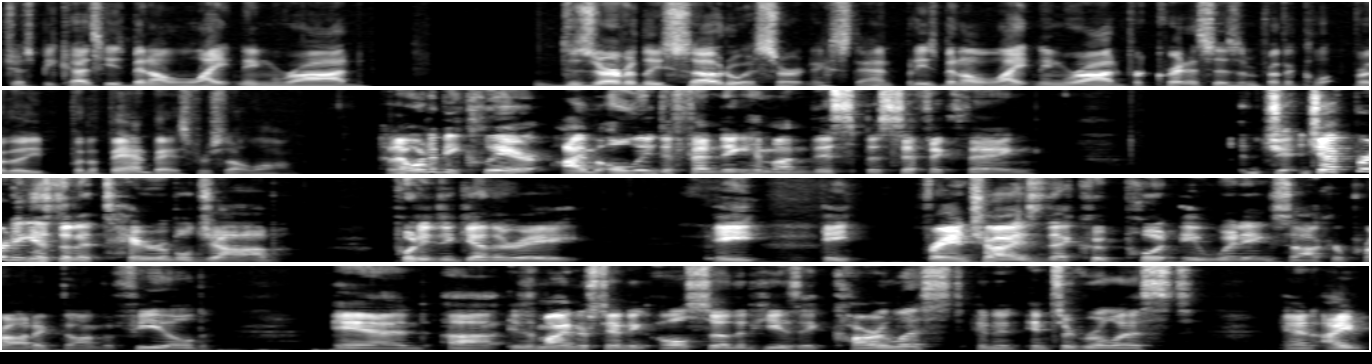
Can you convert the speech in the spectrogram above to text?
just because he's been a lightning rod, deservedly so to a certain extent, but he's been a lightning rod for criticism for the for the for the fan base for so long. And I want to be clear, I'm only defending him on this specific thing. J- Jeff Berding has done a terrible job putting together a a a franchise that could put a winning soccer product on the field. And uh, it is my understanding also that he is a Carlist and an integralist, and I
